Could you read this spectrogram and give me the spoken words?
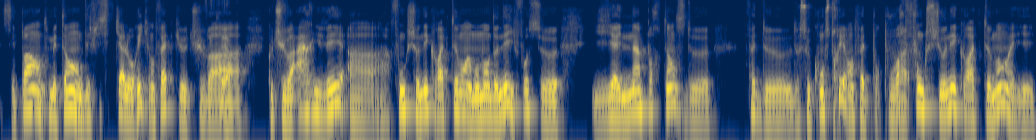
C'est pas en te mettant en déficit calorique en fait que tu vas, que tu vas arriver à fonctionner correctement. À un moment donné, il faut se, il y a une importance de, fait, de, de, se construire en fait pour pouvoir fonctionner correctement et,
